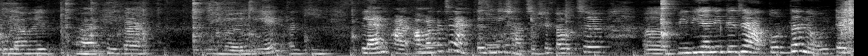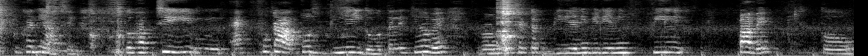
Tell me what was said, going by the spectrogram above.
পোলাওয়ের ফুলকার ইয়ে আর কি। প্ল্যান আর আমার কাছে একটা জিনিস আছে, সেটা হচ্ছে বিরিয়ানিতে যে আতর দেয় না, ওইটা একটুখানি আছে। তো ভাবছি এক ফোঁটা আতর দিয়েই দেবো। তাহলে কি হবে? রনমেশ একটা বিরিয়ানি বিরিয়ানি ফিল পাবে। তো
